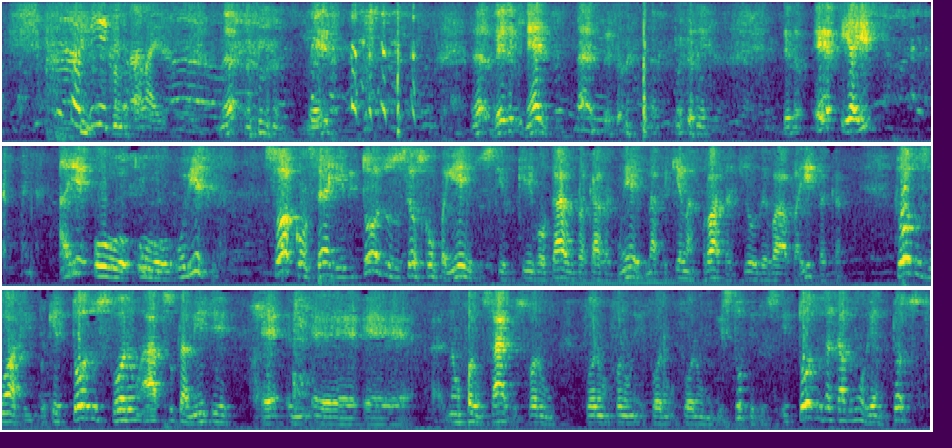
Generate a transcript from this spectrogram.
Eu sabia que ia falar isso. Né? Não é isso? Né? Veja que mérito. Né? Muito bem. E, e, aí, aí o, o Ulisses só consegue, de todos os seus companheiros que, que voltaram para casa com ele, na pequena frota que o levava para Ítaca, todos morrem, porque todos foram absolutamente, é, é, é, não foram sábios, foram, foram, foram, foram, foram estúpidos, e todos acabam morrendo, todos.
